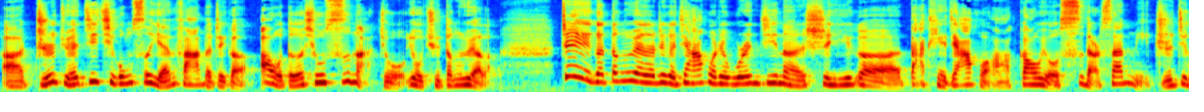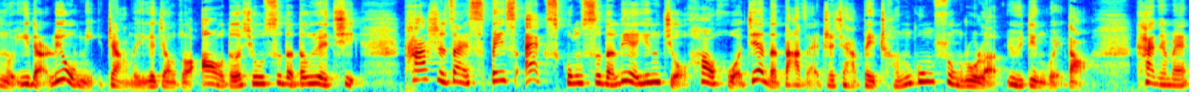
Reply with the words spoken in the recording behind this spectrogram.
啊、直觉机器公司研发的这个奥德修斯呢，就又去登月了。这个登月的这个家伙，这无人机呢，是一个大铁家伙啊，高有四点三米，直径有一点六米，这样的一个叫做奥德修斯的登月器，它是在 SpaceX 公司的猎鹰九号火箭的搭载之下，被成功送入了预定轨道。看见没？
